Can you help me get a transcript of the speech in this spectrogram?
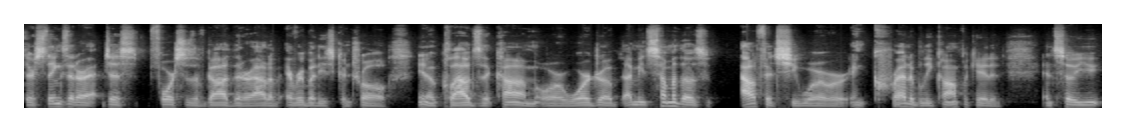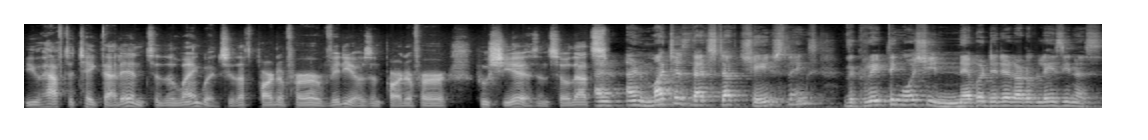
there's things that are just forces of God that are out of everybody's control, you know, clouds that come or wardrobe. I mean, some of those outfits she wore were incredibly complicated and so you you have to take that into the language that's part of her videos and part of her who she is and so that's and, and much as that stuff changed things the great thing was she never did it out of laziness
